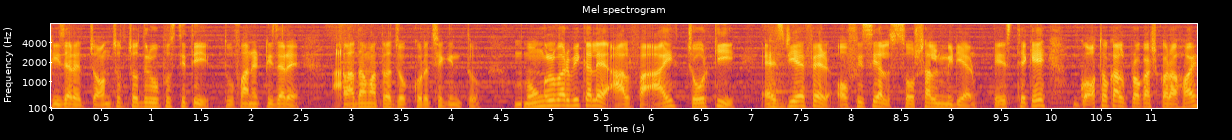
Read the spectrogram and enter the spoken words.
টিজারে চঞ্চল চৌধুরীর উপস্থিতি তুফানের টিজারে আলাদা মাত্রা যোগ করেছে কিন্তু। মঙ্গলবার বিকালে আলফা আই, চোরকি এসডিএফ এর অফিসিয়াল সোশ্যাল মিডিয়ার পেজ থেকে গতকাল প্রকাশ করা হয়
